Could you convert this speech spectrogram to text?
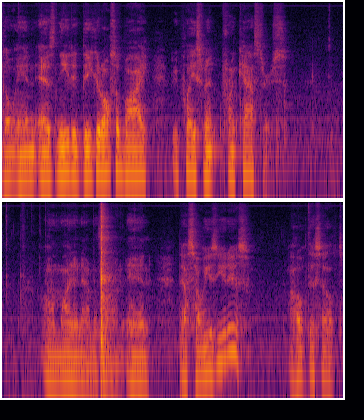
go in as needed. You could also buy replacement front casters online at Amazon. And that's how easy it is. I hope this helped.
